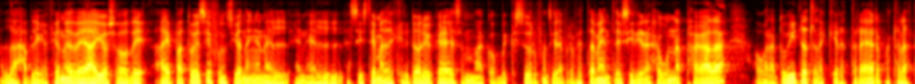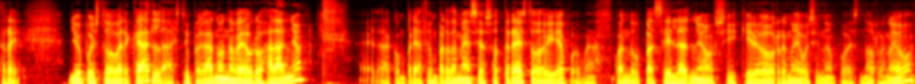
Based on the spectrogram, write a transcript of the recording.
las aplicaciones de iOS o de iPadOS funcionan en el, en el sistema de escritorio que es Mac Big Sur, funciona perfectamente. Si tienes algunas pagadas o gratuitas, te las quieres traer, pues te las trae. Yo he puesto Overcast, la estoy pagando 9 euros al año. Eh, la compré hace un par de meses o tres todavía, pues bueno, cuando pase el año, si quiero renuevo, si no, pues no renuevo.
